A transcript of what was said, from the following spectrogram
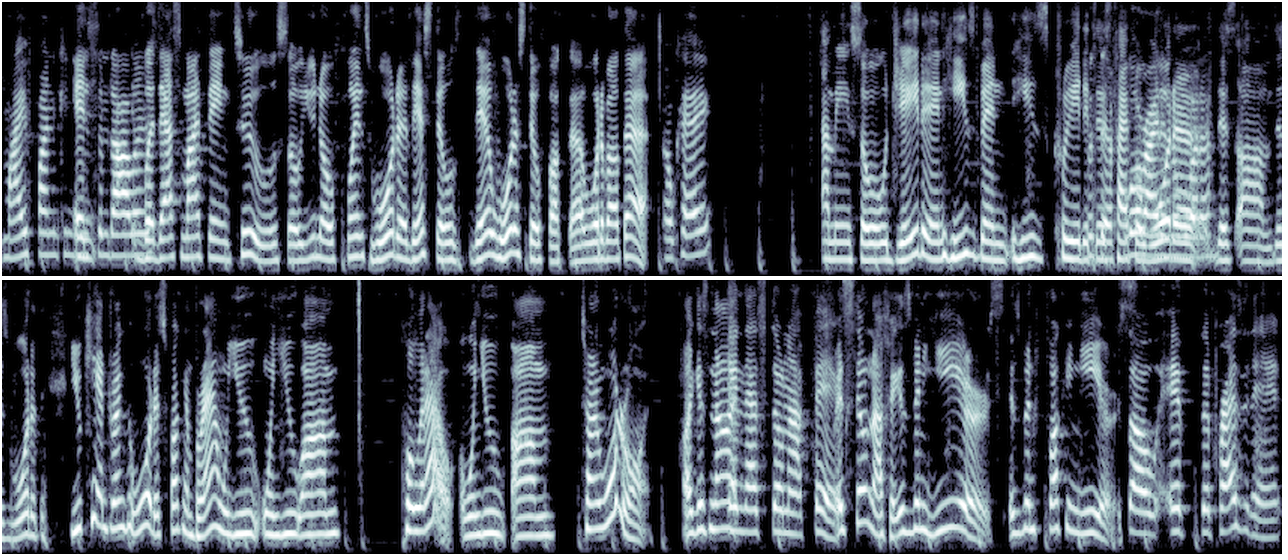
my fund can use some dollars. But that's my thing too. So you know, Flint's water, they're still their water still fucked up. What about that? okay. I mean, so Jaden, he's been he's created Was this type of fluoride in the water, water? this um this water. Thing. You can't drink the water. It's fucking brown when you when you um pull it out when you um turn water on. Like it's not. And that's still not fixed. it's still not fake. It's been years. It's been fucking years. So if the president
